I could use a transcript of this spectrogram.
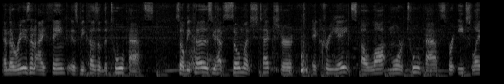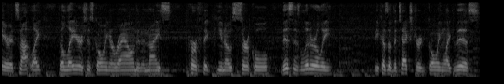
And the reason I think is because of the tool paths. So because you have so much texture, it creates a lot more tool paths for each layer. It's not like the layers just going around in a nice, perfect, you know, circle. This is literally, because of the texture, going like this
